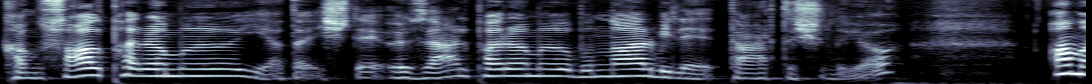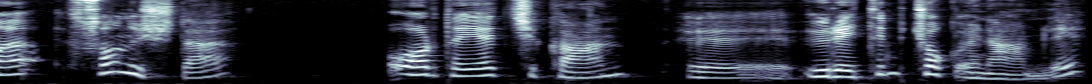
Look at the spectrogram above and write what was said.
kamusal para mı ya da işte özel para mı bunlar bile tartışılıyor. Ama sonuçta ortaya çıkan e, üretim çok önemli.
